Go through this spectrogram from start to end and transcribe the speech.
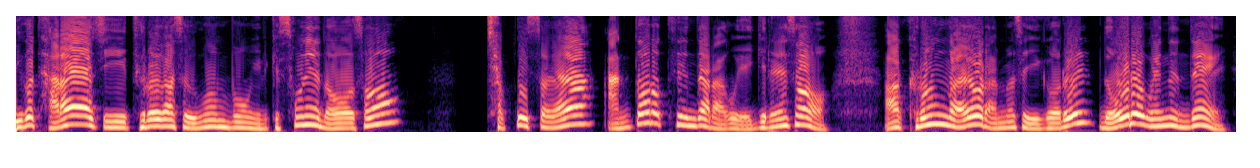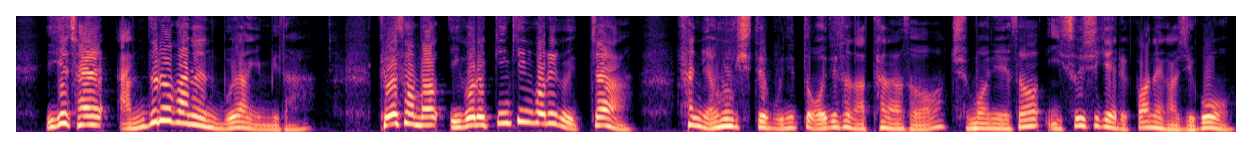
이거 달아야지 들어가서 응원봉 이렇게 손에 넣어서 잡고 있어야 안 떨어뜨린다라고 얘기를 해서 아 그런가요? 라면서 이거를 넣으려고 했는데 이게 잘 안 들어가는 모양입니다. 그래서 막 이거를 낑낑거리고 있자 한 영웅시대 분이 또 어디서 나타나서 주머니에서 이쑤시개를 꺼내가지고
